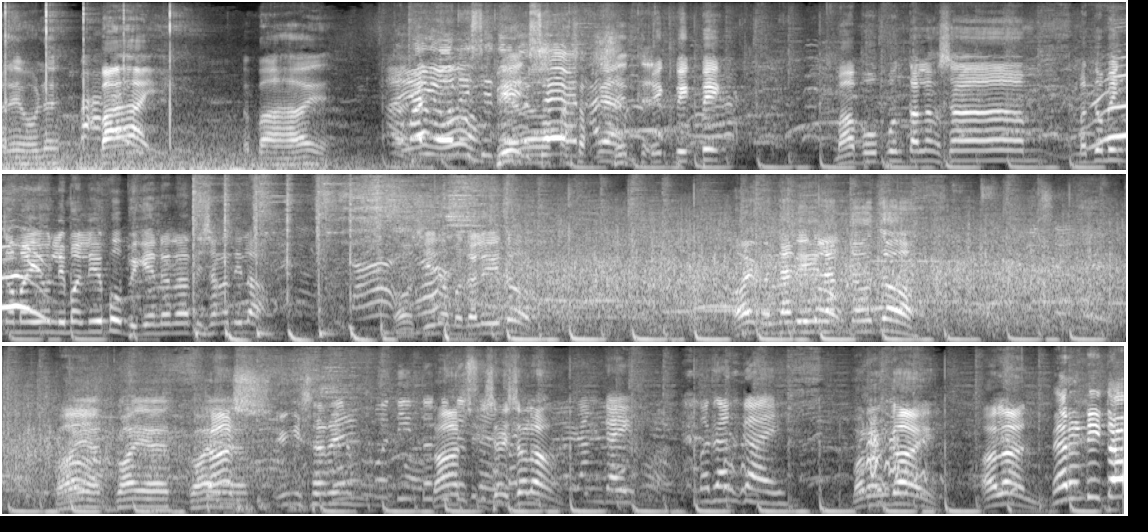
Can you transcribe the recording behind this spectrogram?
Ano yung huli? Bahay. Sa bahay. Ayun, si Beach. Tito Pasok yan. City- Big, big, big. Mapupunta lang sa maduming kamay yung 5,000. Bigyan na natin sa kanila. O, sino? Madali ito. Oy, madali lang daw to. Quiet, quiet, quiet. Cash. Yung isa rin. Meron po dito, Cash, dito sa isa-isa lang. barangay. Barangay. Barangay. Alan. Meron dito.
